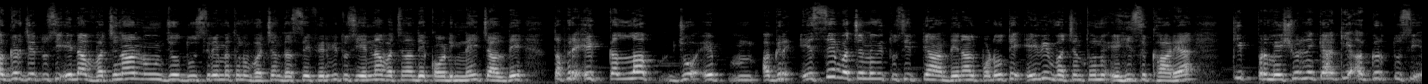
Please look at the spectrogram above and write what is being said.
ਅਗਰ ਜੇ ਤੁਸੀਂ ਇਹਨਾਂ ਵਚਨਾਂ ਨੂੰ ਜੋ ਦੂਸਰੇ ਮੈਂ ਤੁਹਾਨੂੰ ਵਚਨ ਦੱਸੇ, ਫਿਰ ਵੀ ਤੁਸੀਂ ਇਹਨਾਂ ਵਚਨਾਂ ਦੇ ਅਕੋਰਡਿੰਗ ਨਹੀਂ ਚੱਲਦੇ, ਤਾਂ ਫਿਰ ਇਹ ਕੱਲਾ ਜੋ ਇਹ ਅਗਰ ਇਸੇ ਵਚਨ ਨੂੰ ਵੀ ਤੁਸੀਂ ਧਿਆਨ ਦੇ ਨਾਲ ਪੜੋ ਤੇ ਇਹ ਵੀ ਵਚਨ ਤੁਹਾਨੂੰ ਇਹੀ ਸਿਖਾ ਰਿਹਾ ਕਿ ਪਰਮੇਸ਼ਵਰ ਨੇ ਕਿਹਾ ਕਿ ਅਗਰ ਤੁਸੀਂ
